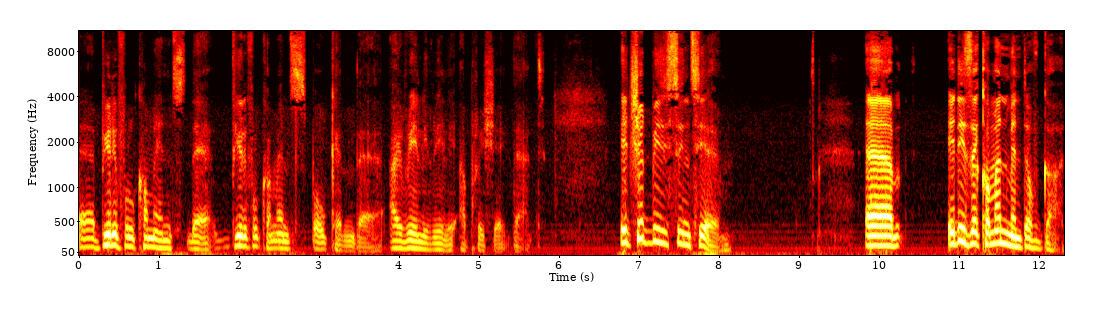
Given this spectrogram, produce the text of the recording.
Uh, beautiful comments there. Beautiful comments spoken there. I really, really appreciate that it should be sincere. Um, it is a commandment of God.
